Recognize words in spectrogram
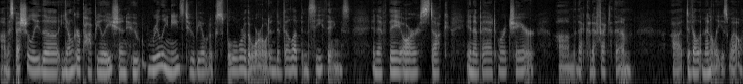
um, especially the younger population who really needs to be able to explore the world and develop and see things. And if they are stuck in a bed or a chair, um, that could affect them uh, developmentally as well.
